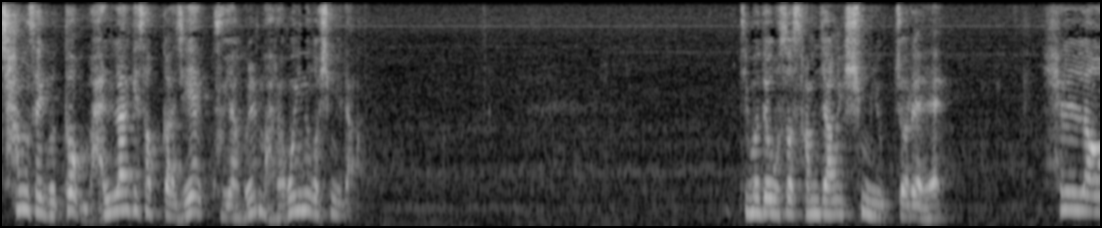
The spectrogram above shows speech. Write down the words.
창세기부터 말라기서까지의 구약을 말하고 있는 것입니다. 디모데후서 3장 16절에 헬라어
